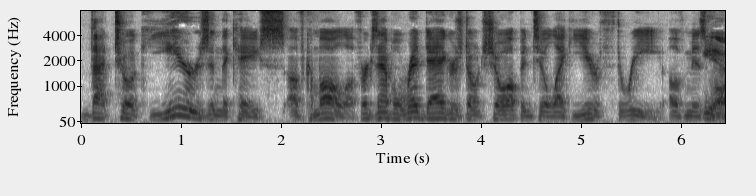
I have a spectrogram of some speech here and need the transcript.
that took years in the case of Kamala. For example, Red Daggers don't show up until like year three of Ms. Yeah.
